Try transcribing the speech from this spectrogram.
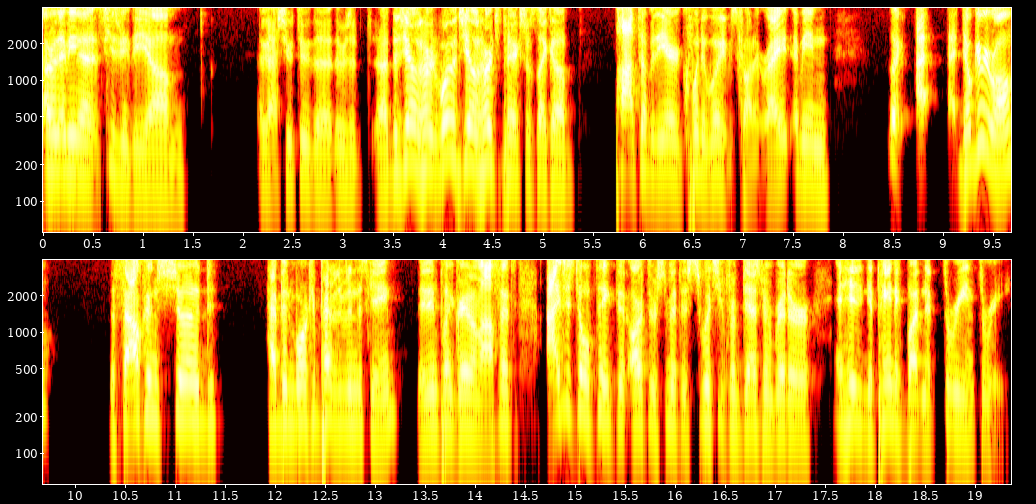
or I mean, uh, excuse me, the um, oh gosh, shoot through the there was a uh, the Jalen Hurts. One of the Jalen Hurts picks was like a popped up in the air. Quinnen Williams caught it, right? I mean, look, I, I, don't get me wrong. The Falcons should have been more competitive in this game. They didn't play great on offense. I just don't think that Arthur Smith is switching from Desmond Ridder and hitting the panic button at three and three.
